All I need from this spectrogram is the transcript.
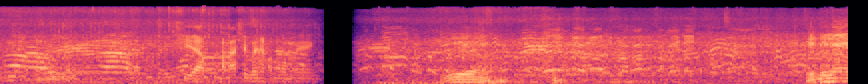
Adem juga. Siap, makasih banyak Om Komeng. Iya. Inilah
